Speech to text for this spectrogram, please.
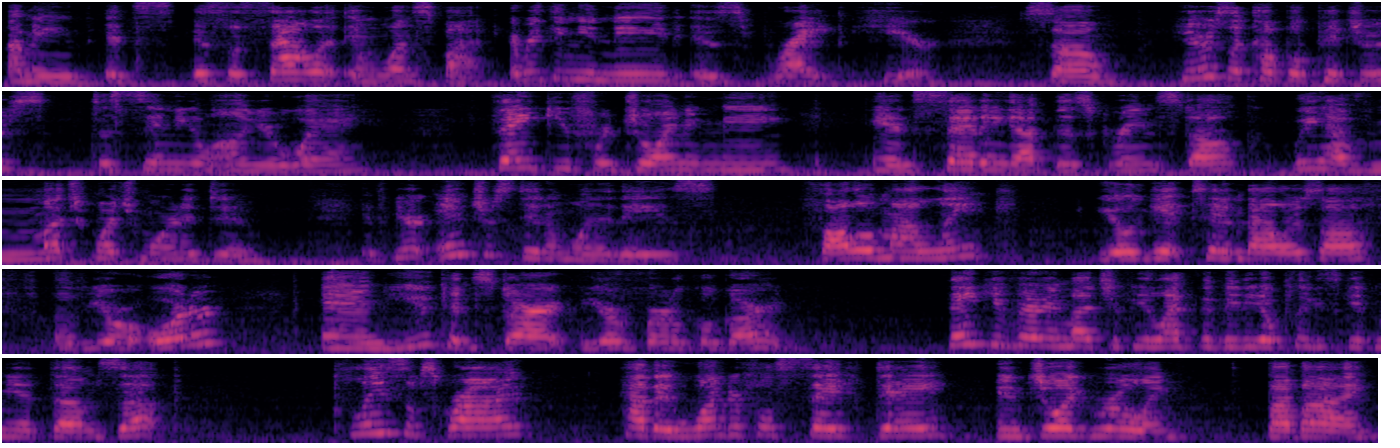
I mean, it's it's a salad in one spot. Everything you need is right here. So here's a couple pictures to send you on your way. Thank you for joining me in setting up this GreenStalk we have much, much more to do. If you're interested in one of these, follow my link. You'll get $10 off of your order and you can start your vertical garden. Thank you very much. If you like the video, please give me a thumbs up. Please subscribe. Have a wonderful, safe day. Enjoy growing. Bye-bye.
